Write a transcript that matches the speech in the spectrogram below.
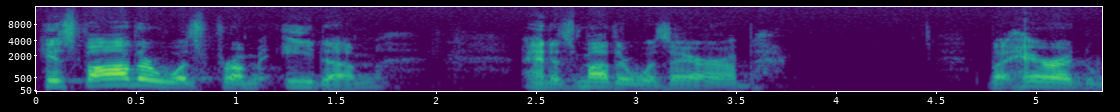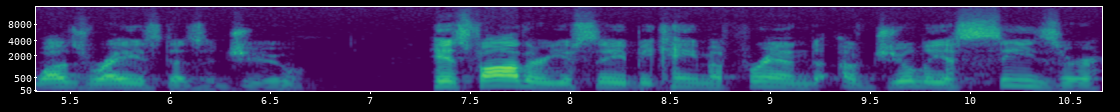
His father was from Edom, and his mother was Arab. But Herod was raised as a Jew. His father, you see, became a friend of Julius Caesar,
